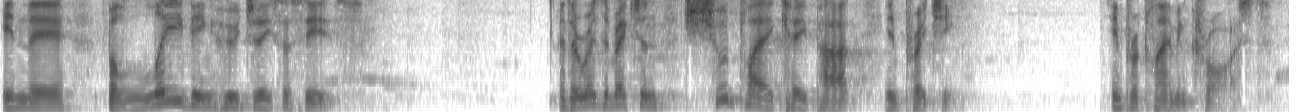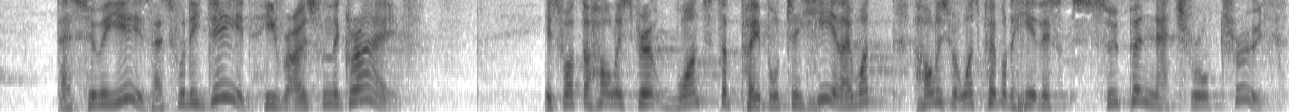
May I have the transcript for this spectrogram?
in their believing who Jesus is. And the resurrection should play a key part in preaching, in proclaiming Christ. That's who he is. That's what he did. He rose from the grave. It's what the Holy Spirit wants the people to hear. They want, the Holy Spirit wants people to hear this supernatural truth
